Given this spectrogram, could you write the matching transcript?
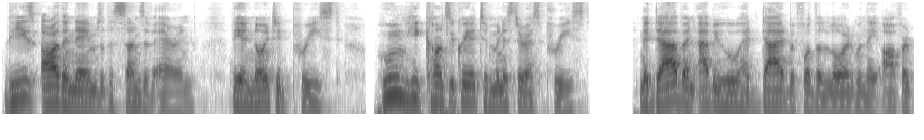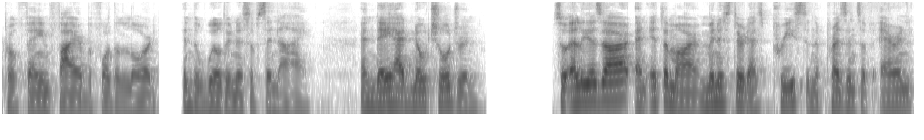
These are the names of the sons of Aaron, the anointed priest, whom he consecrated to minister as priest. Nadab and Abihu had died before the Lord when they offered profane fire before the Lord in the wilderness of Sinai and they had no children. So Eleazar and Ithamar ministered as priests in the presence of Aaron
